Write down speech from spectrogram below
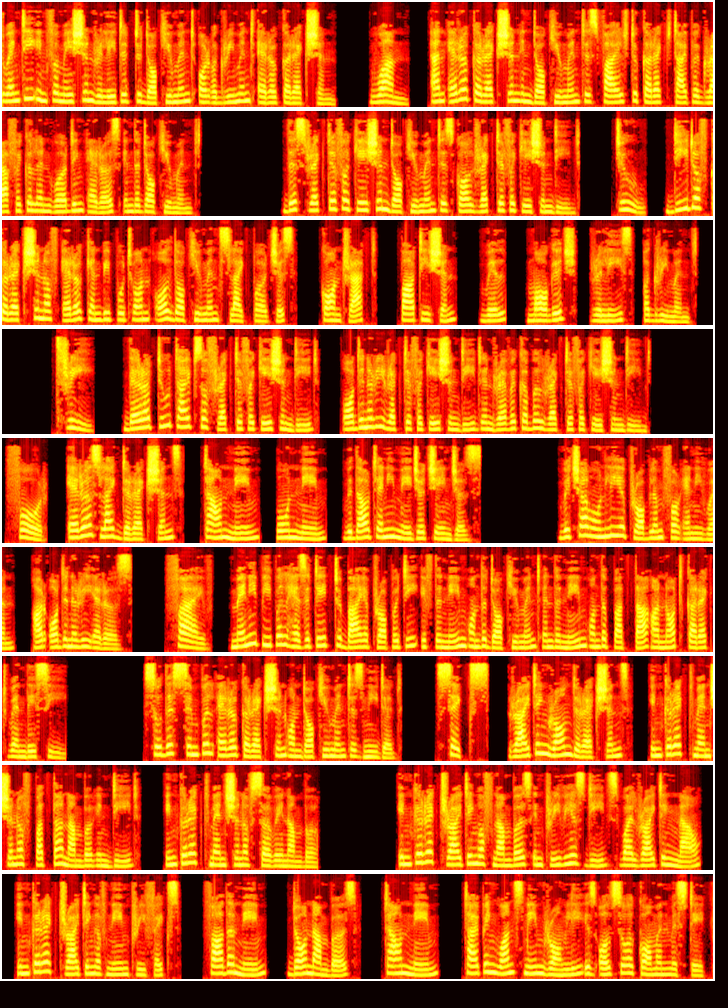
20 Information related to document or agreement error correction. 1. An error correction in document is filed to correct typographical and wording errors in the document. This rectification document is called rectification deed. 2. Deed of correction of error can be put on all documents like purchase, contract, partition, will, mortgage, release, agreement. 3. There are two types of rectification deed, ordinary rectification deed and revocable rectification deed. 4. Errors like directions, town name, own name, without any major changes, which are only a problem for anyone, are ordinary errors. 5. Many people hesitate to buy a property if the name on the document and the name on the patta are not correct when they see. So this simple error correction on document is needed. 6. Writing wrong directions, incorrect mention of patta number in deed, incorrect mention of survey number. Incorrect writing of numbers in previous deeds while writing now, incorrect writing of name prefix, father name, door numbers, town name, typing one's name wrongly is also a common mistake.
